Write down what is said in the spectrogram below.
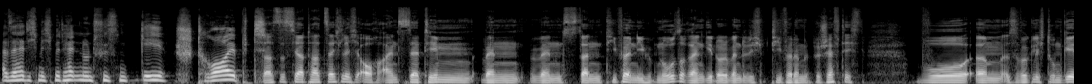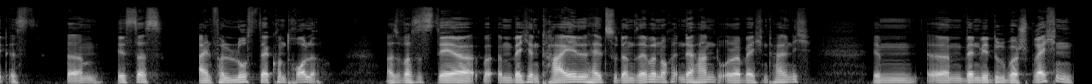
Also hätte ich mich mit Händen und Füßen gesträubt. Das ist ja tatsächlich auch eins der Themen, wenn es dann tiefer in die Hypnose reingeht oder wenn du dich tiefer damit beschäftigst, wo ähm, es wirklich drum geht, ist ähm, ist das ein Verlust der Kontrolle? Also was ist der, ähm, welchen Teil hältst du dann selber noch in der Hand oder welchen Teil nicht? Im, ähm, wenn wir drüber sprechen,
